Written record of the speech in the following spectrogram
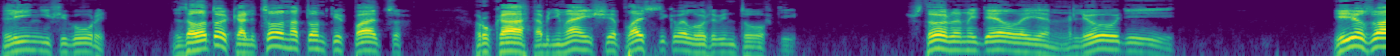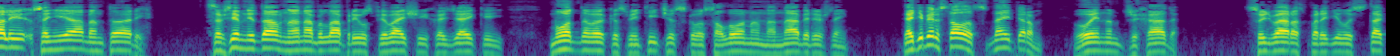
линии фигуры, золотое кольцо на тонких пальцах, рука, обнимающая пластиковое ложе винтовки. Что же мы делаем, люди? Ее звали Санья Бантари. Совсем недавно она была преуспевающей хозяйкой модного косметического салона на набережной, а теперь стала снайпером, воином джихада. Судьба распорядилась так,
